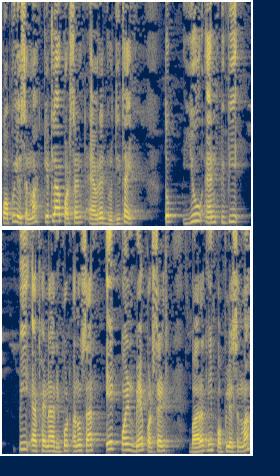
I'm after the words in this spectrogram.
પોપ્યુલેશનમાં કેટલા પર્સન્ટ એવરેજ વૃદ્ધિ થઈ? તો યુએનપીપી પીએફએના રિપોર્ટ અનુસાર એક પોઈન્ટ બે પર્સન્ટ ભારતની પોપ્યુલેશનમાં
